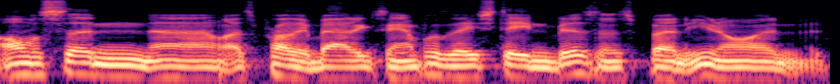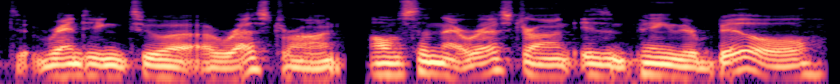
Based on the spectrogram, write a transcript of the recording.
All of a sudden, uh, that's probably a bad example. They stayed in business, but you know, renting to a, a, restaurant. All of a sudden, that restaurant isn't paying their bill,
